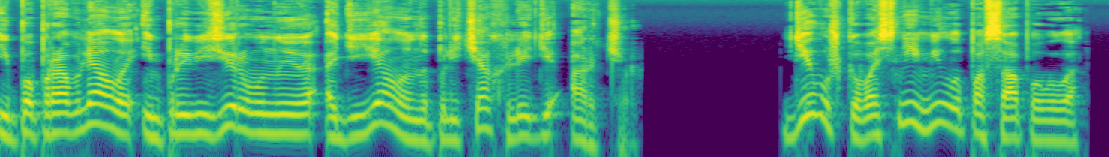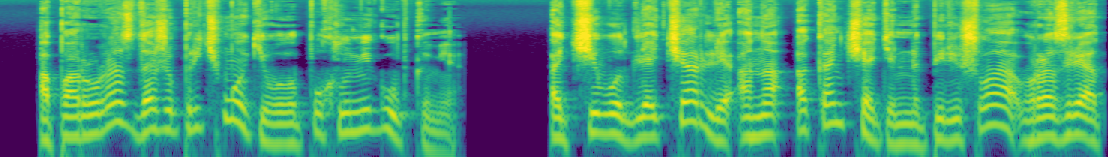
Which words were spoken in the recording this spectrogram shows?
и поправляла импровизированное одеяло на плечах леди Арчер. Девушка во сне мило посапывала, а пару раз даже причмокивала пухлыми губками, отчего для Чарли она окончательно перешла в разряд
